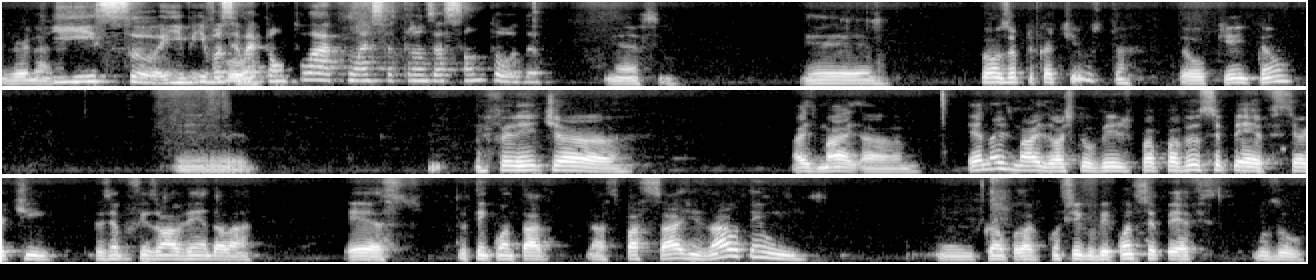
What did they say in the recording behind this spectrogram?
é verdade. Isso, e, e você Boa. vai pontuar com essa transação toda. É, sim. É, bom, os aplicativos, tá, tá ok, então. É, referente a, as mais, a, é nas mais, eu acho que eu vejo, para ver o CPF certinho, por exemplo, fiz uma venda lá, é, eu tenho que contar as passagens lá, ou tem um, um campo lá que consigo ver quantos CPFs usou?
